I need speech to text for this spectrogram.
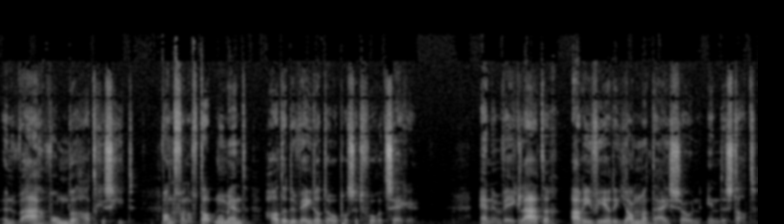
Een waar wonder had geschied, want vanaf dat moment hadden de wederdopers het voor het zeggen. En een week later arriveerde Jan Matthijszoon in de stad.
